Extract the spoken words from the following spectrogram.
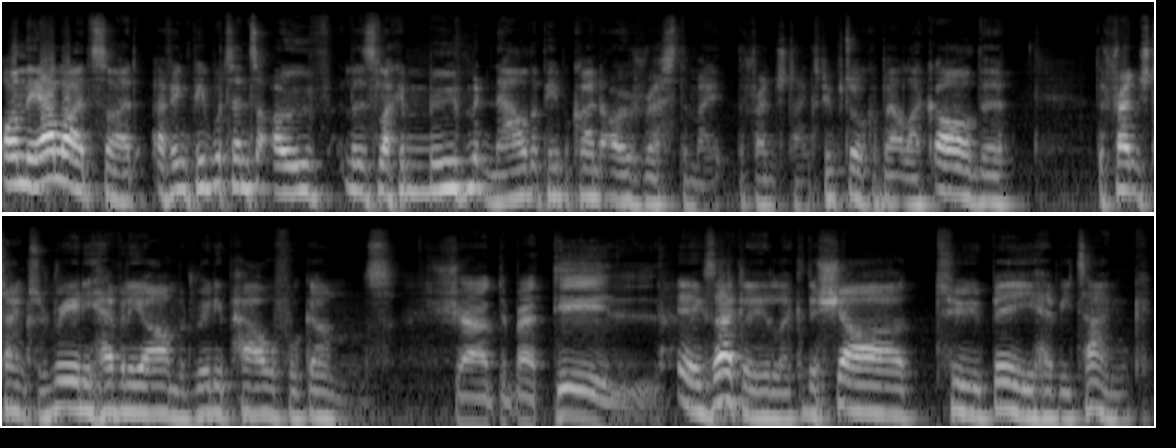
On the Allied side, I think people tend to over. There's like a movement now that people kind of overestimate the French tanks. People talk about like, oh, the the French tanks are really heavily armored, really powerful guns. Char de bataille. Exactly, like the Char 2B heavy tank.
